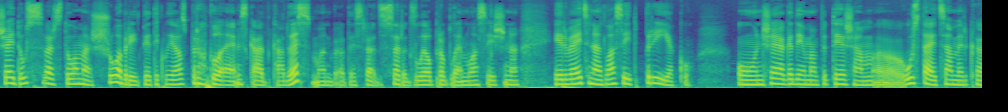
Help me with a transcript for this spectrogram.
šeit uzsvers tomēr šobrīd pie tik liels problēmas, kādu, kādu es, manuprāt, es redzu, saredzu lielu problēmu lasīšanā, ir veicināt lasīt prieku. Un šajā gadījumā patiešām uh, uzteicam ir, ka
